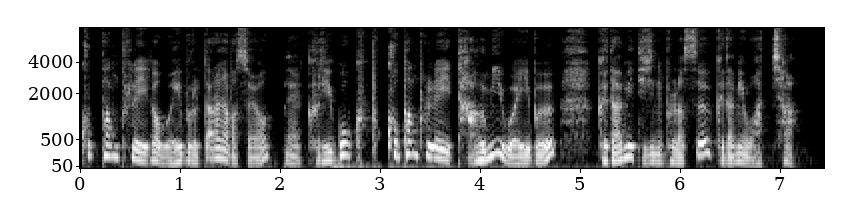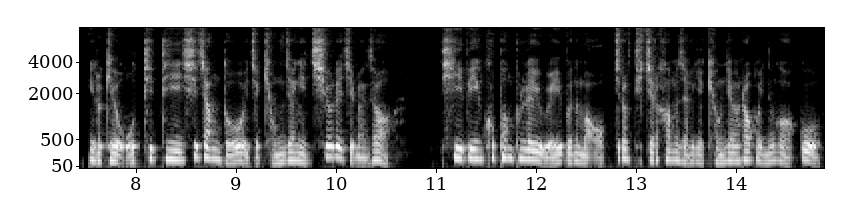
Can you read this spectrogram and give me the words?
쿠팡 플레이가 웨이브를 따라잡았어요. 네, 그리고 쿠팡 플레이 다음이 웨이브, 그 다음이 디즈니 플러스, 그 다음이 왓챠. 이렇게 OTT 시장도 이제 경쟁이 치열해지면서 티빙 쿠팡 플레이 웨이브는 막 엎치락뒤치락 하면서 이렇게 경쟁을 하고 있는 것 같고,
